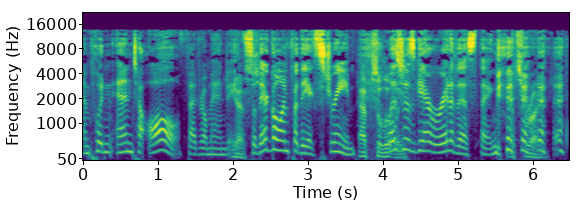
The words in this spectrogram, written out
and put an end to all federal mandates. Yes. So they're going for the extreme. Absolutely. Let's just get rid of this thing. That's right.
